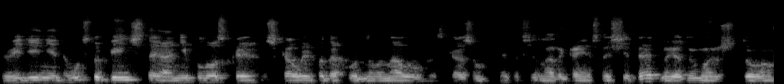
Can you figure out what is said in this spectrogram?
введение двухступенчатой, а не плоской шкалы подоходного налога. Скажем, это все надо, конечно, считать, но я думаю, что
